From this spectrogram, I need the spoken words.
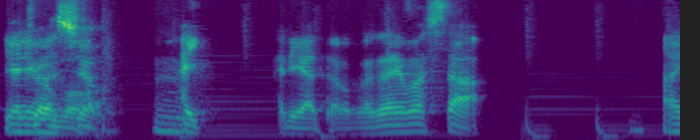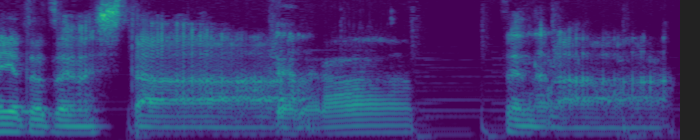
やりましょう。うんはい。ありがとうございました。ありがとうございました。さよなら。さよなら。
